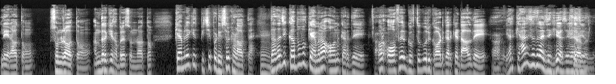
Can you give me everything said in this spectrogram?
ले रहा होता हूँ सुन रहा होता हूँ अंदर की खबरें सुन रहा होता हूँ। कैमरे के पीछे प्रोड्यूसर खड़ा होता है। हम्म, दादाजी कब वो कैमरा ऑन कर दे और। ऑफ़ एयर गुफ्तगू रिकॉर्ड करके डाल दे? यार क्या रिश्त रह जाएगी वैसे? मतलब?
